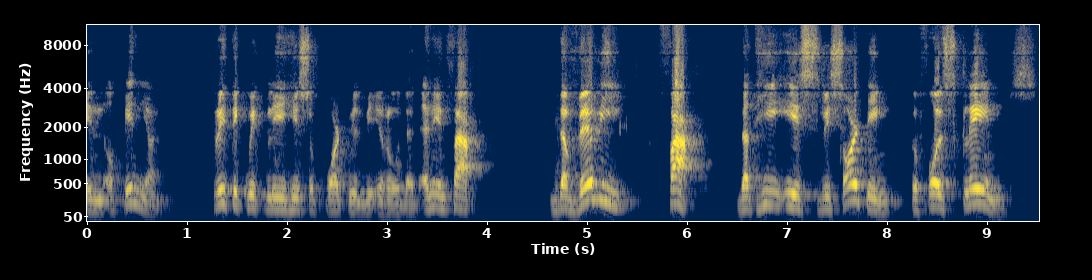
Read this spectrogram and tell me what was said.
in opinion. Pretty quickly his support will be eroded. And in fact, the very fact that he is resorting to false claims,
